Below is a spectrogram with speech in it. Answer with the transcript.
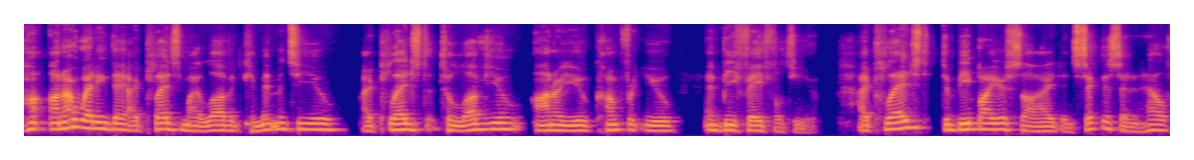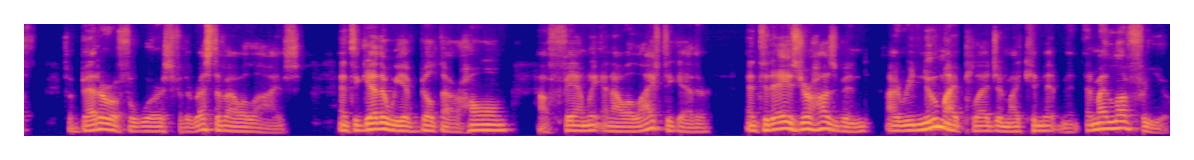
On our wedding day, I pledged my love and commitment to you. I pledged to love you, honor you, comfort you, and be faithful to you. I pledged to be by your side in sickness and in health, for better or for worse, for the rest of our lives. And together we have built our home, our family, and our life together. And today, as your husband, I renew my pledge and my commitment and my love for you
